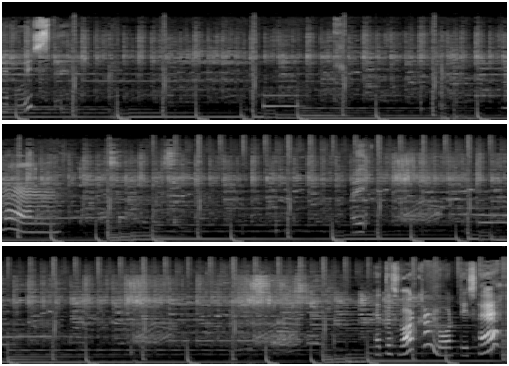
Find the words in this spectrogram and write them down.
Ja, wo ist der? Mann. Ey. Ja, das war kein Mortis, hä?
